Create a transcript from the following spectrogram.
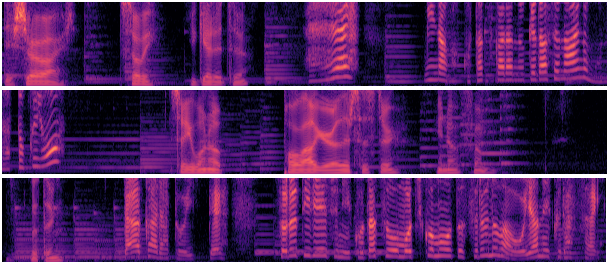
They sure are. Sobi, you get it too? ええみんながこたつから抜け出せないのも納得よ So you want to pull out your other sister, you know, from the thing? だからといってソルティレージュにこたつを持ち込もうとするのはおやめくださいどう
